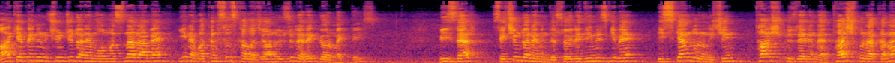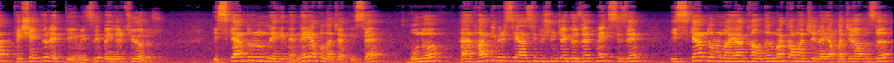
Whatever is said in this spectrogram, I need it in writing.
AKP'nin 3. dönem olmasına rağmen yine bakımsız kalacağını üzülerek görmekteyiz. Bizler seçim döneminde söylediğimiz gibi İskenderun için taş üzerine taş bırakana teşekkür ettiğimizi belirtiyoruz. İskenderun lehine ne yapılacak ise bunu herhangi bir siyasi düşünce gözetmeksizin İskenderun'u ayağa kaldırmak amacıyla yapacağımızı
